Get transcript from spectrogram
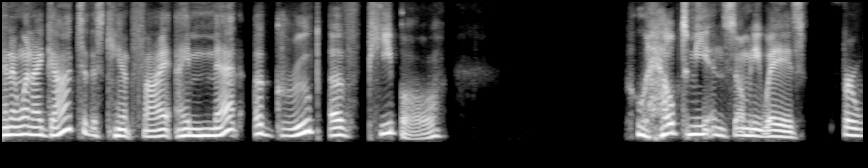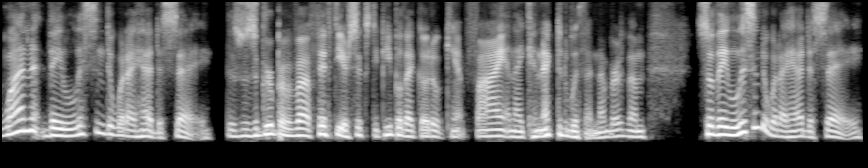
And when I got to this Camp FI, I met a group of people who helped me in so many ways. For one, they listened to what I had to say. This was a group of about 50 or 60 people that go to a Camp FI, and I connected with a number of them. So they listened to what I had to say.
